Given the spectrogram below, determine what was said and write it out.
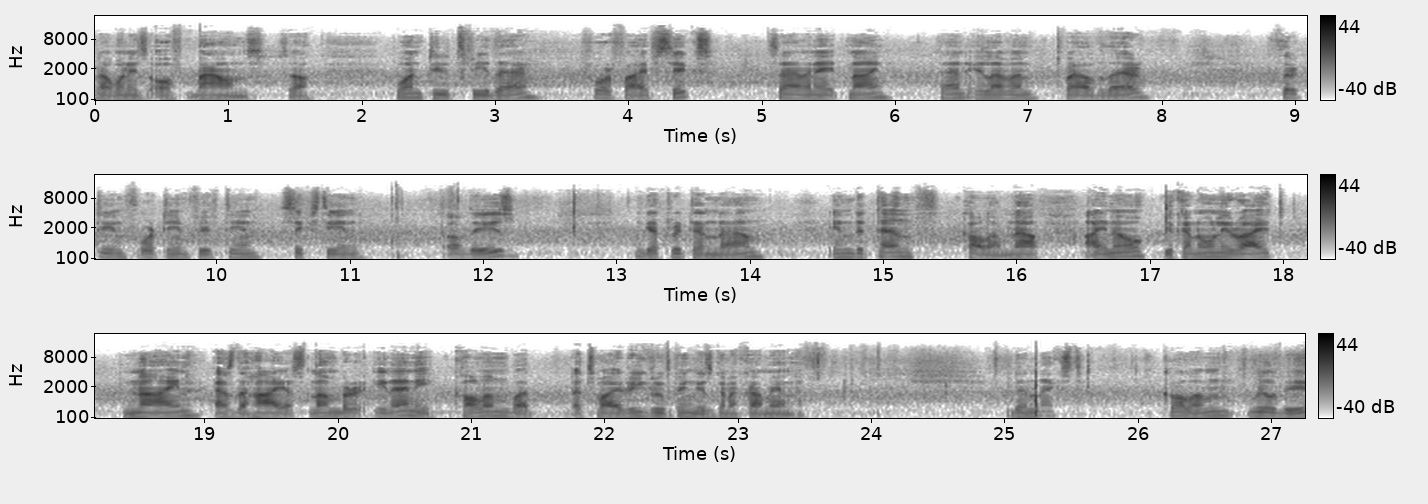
that one is off bounds. So one two three there 4 5 6 7 8 9 10 11 12 there 13 14 15 16 of these get written down in the 10th column. Now I know you can only write 9 as the highest number in any column but that's why regrouping is gonna come in the next column will be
